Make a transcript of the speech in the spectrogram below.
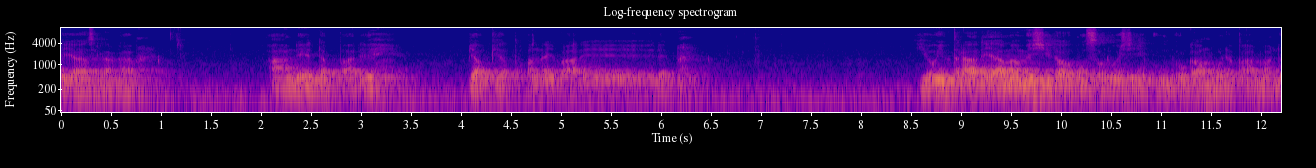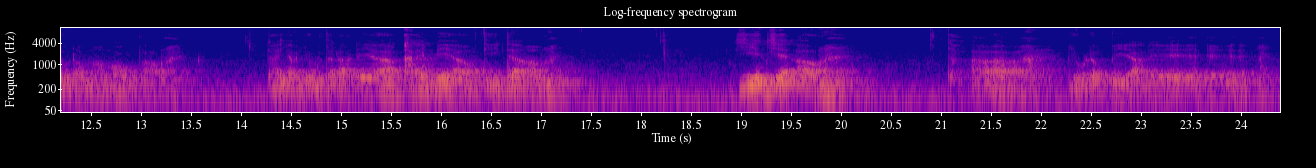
တရားဆိုတာကအာနေတတ်ပါတယ်ပျောက်ပြတ်သွားနိုင်ပါတယ်တဲ့ ယုံရင်တရားတရားမှမရှိတော့ဘူးဆိုလို့ရှိရင်ကုသိုလ်ကောင်းမှုလည်းဘာမှလုပ်တော့မှာမဟုတ်ပါဘူး။ဒါကြောင့်ယုံတရားတရားခိုင်မြဲအောင်တည်တံ့အောင်ရင့်ကျက်အောင်ဒါပြုလုပ်ပေးရတယ်တဲ့။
